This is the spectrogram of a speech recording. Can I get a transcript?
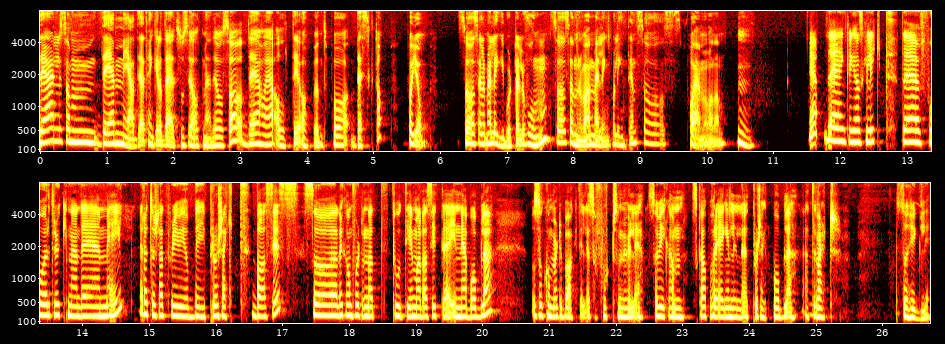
det er liksom det mediet. Jeg tenker at det er et sosialt medie også. Og det har jeg alltid åpent på desktop på jobb. Så selv om jeg legger bort telefonen, så sender du meg en melding på LinkedIn, så får jeg med meg den. Mm. Ja, det er egentlig ganske likt. Det foretrukne det er mail. Rett og slett fordi vi jobber i prosjektbasis. Så det kan fort hende at to timer da sitter inne i ei boble, og så kommer tilbake til det så fort som mulig. Så vi kan skape vår egen lille prosjektboble etter hvert. Så hyggelig.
